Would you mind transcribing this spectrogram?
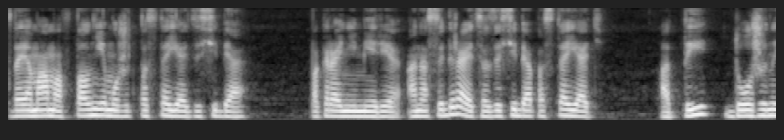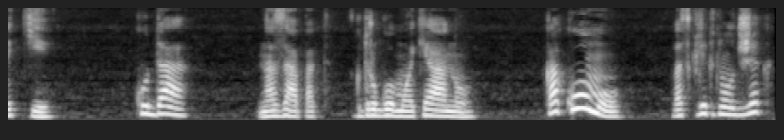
Твоя мама вполне может постоять за себя. По крайней мере, она собирается за себя постоять. А ты должен идти. Куда? На запад, к другому океану. Какому? Воскликнул Джек,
